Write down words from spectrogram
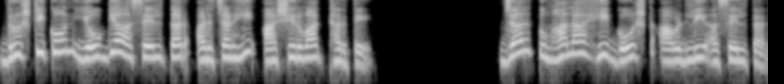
दृष्टिकोन योग्य असेल तर अडचणही आशीर्वाद ठरते. जर तुम्हाला ही गोष्ट आवडली असेल तर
